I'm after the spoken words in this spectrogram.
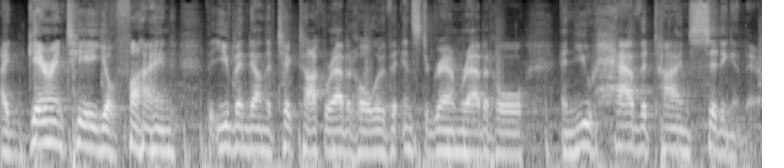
I guarantee you'll find that you've been down the TikTok rabbit hole or the Instagram rabbit hole and you have the time sitting in there.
